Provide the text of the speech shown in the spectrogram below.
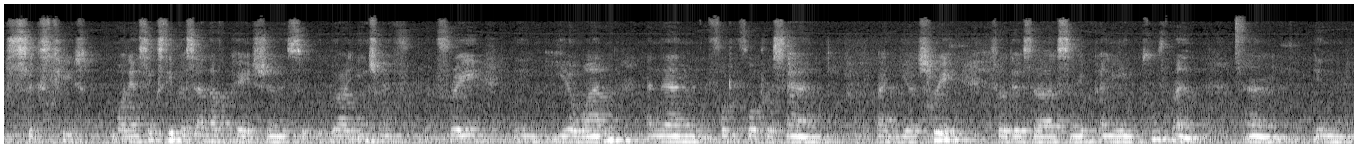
60 more than 60% of patients were insulin free in year one, and then 44% by year three. So there's a significant improvement um, in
